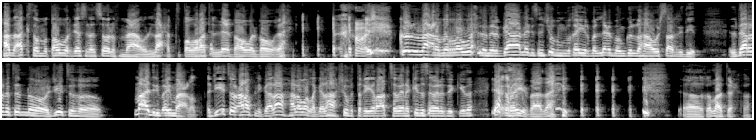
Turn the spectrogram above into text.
هذا أكثر مطور جلسنا نسولف معاه ونلاحظ تطورات اللعبة أول بأول. كل معرض نروح له نلقاه نجلس نشوف متغير باللعبة ونقول له ها وش صار جديد؟ لدرجة إنه جيته ما أدري بأي معرض. جيته وعرفني قال آه هلا والله. قال ها شوف التغييرات سوينا كذا سوينا زي كذا. يا أخي رهيب هذا. يا والله تحفة.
